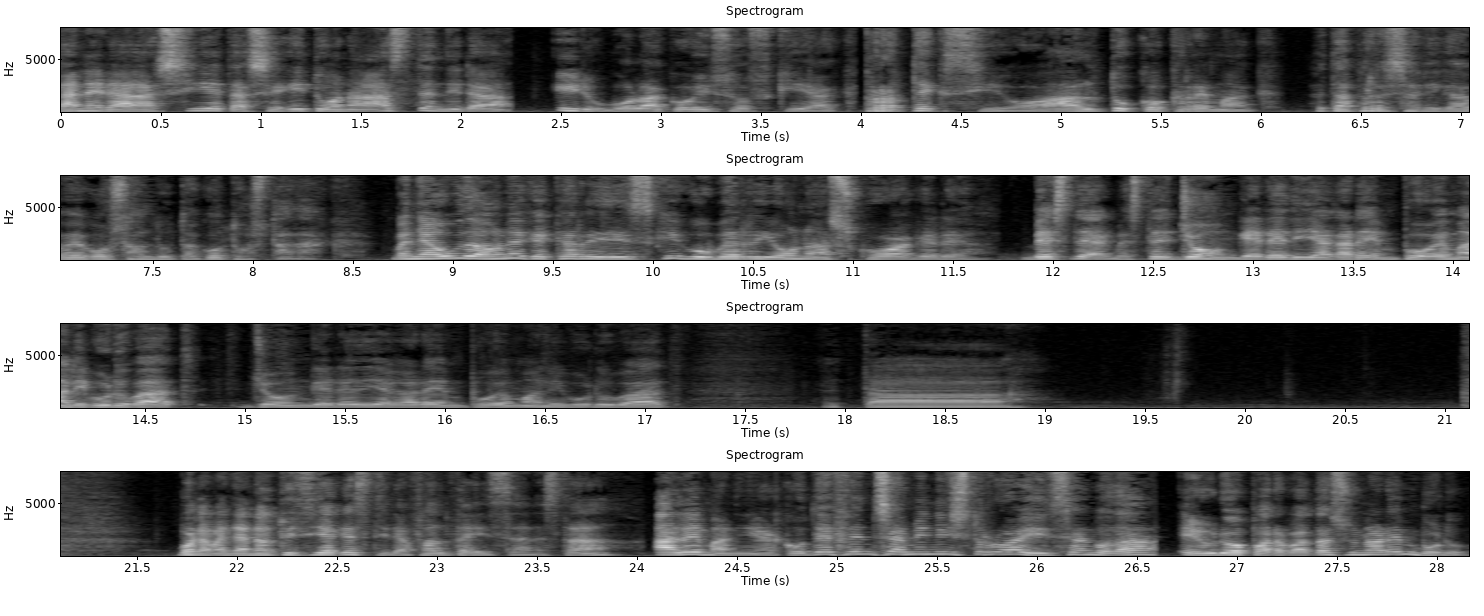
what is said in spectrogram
Lanera hasi eta segituan ahazten dira, hiru bolako izozkiak, protekzioa, altuko kremak, eta presari gabe gozaldutako tostadak. Baina uda honek ekarri dizkigu berri on askoak ere. Besteak, beste John Gerediagaren poema liburu bat, John Gerediagaren poema liburu bat, eta... Bueno, baina notiziak ez dira falta izan, ezta? Alemaniako defentsa ministroa izango da Europar batasunaren buru.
